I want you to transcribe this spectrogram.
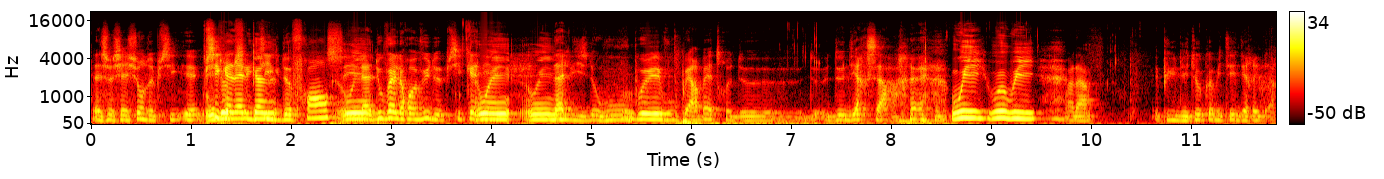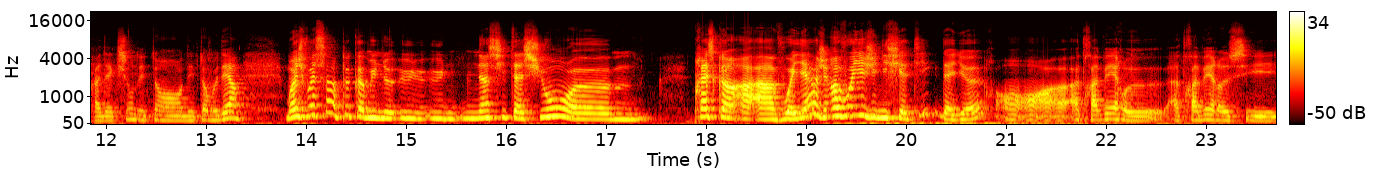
l'association de euh, psychanalytique de, France et la nouvelle revue de psychanalyse. Donc vous pouvez vous permettre de, de, dire ça. oui, oui, oui. Voilà. Et puis il était au comité des rédactions des temps, des temps modernes. Moi, je vois ça un peu comme une, une, incitation, euh, presque un, un, voyage, un voyage initiatique d'ailleurs, à travers, euh, à travers ces,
